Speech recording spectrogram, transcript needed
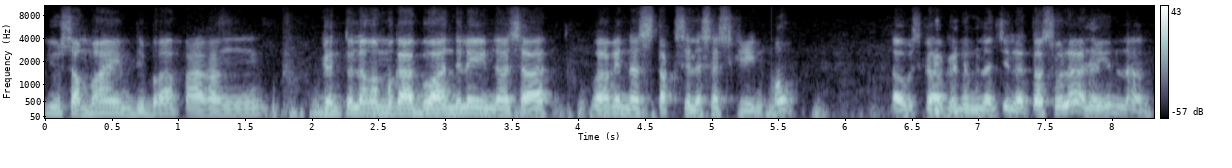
yung sa mime, di ba? Parang ganito lang ang magagawa nila eh. Nasa, wari, na-stuck sila sa screen. Oh, tapos gaganon lang sila. Tapos wala na, yun lang.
